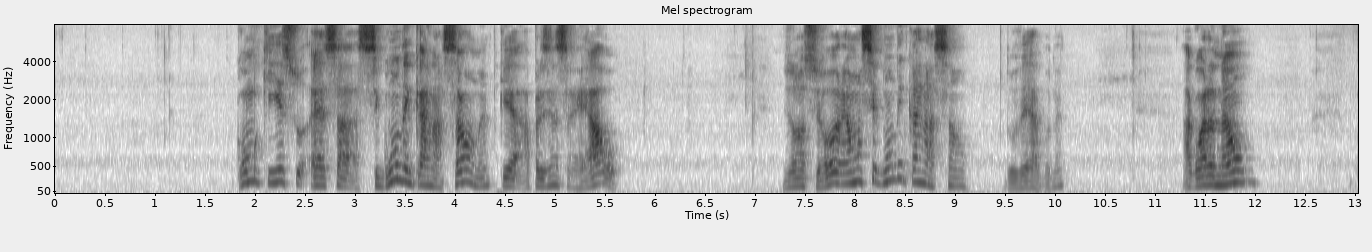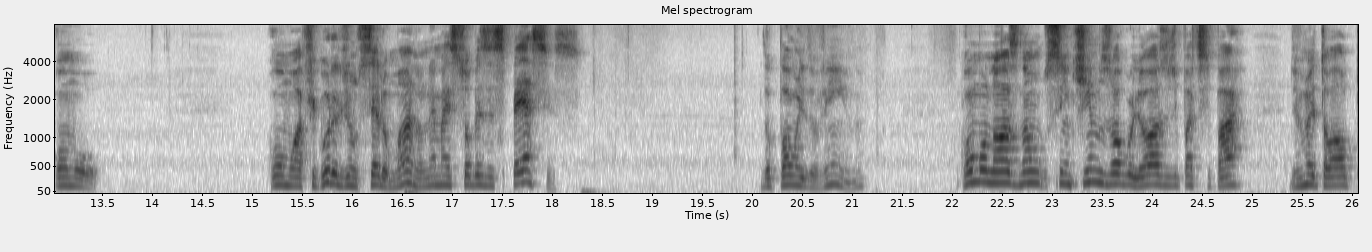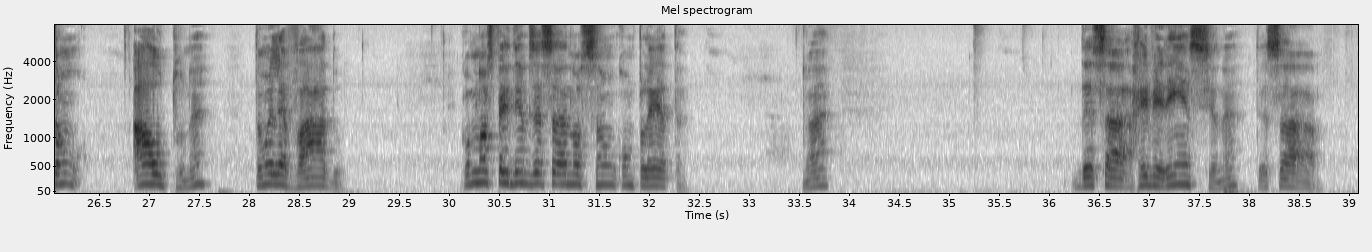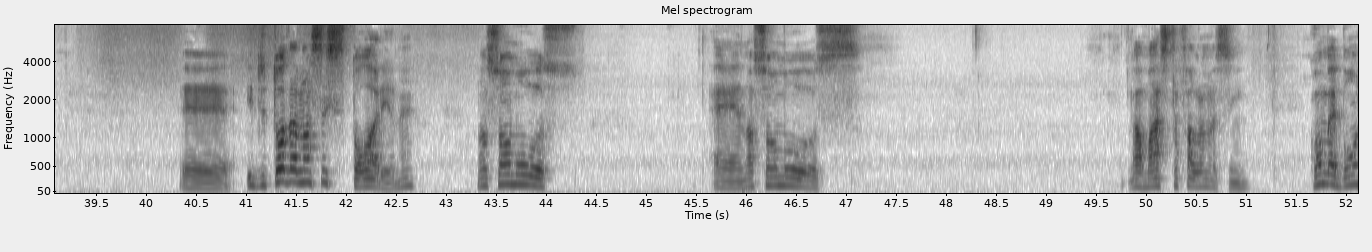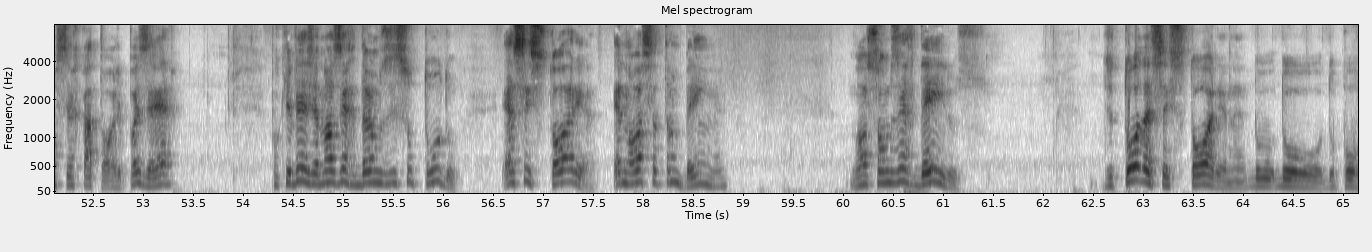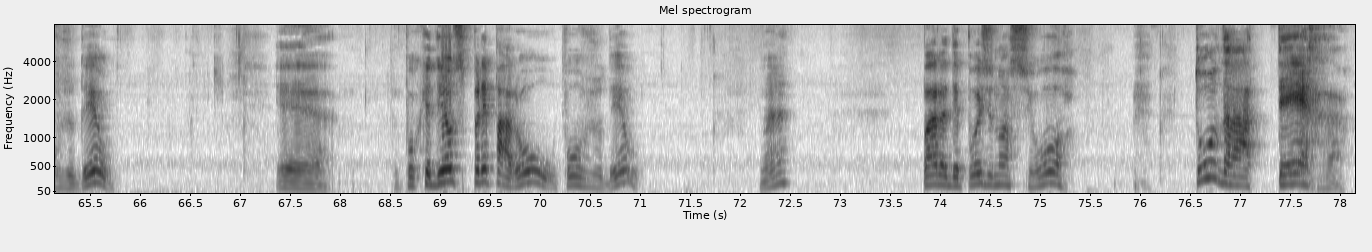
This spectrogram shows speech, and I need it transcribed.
Como que isso, essa segunda encarnação, né? Porque a presença real de Nosso Senhor é uma segunda encarnação do Verbo, né? Agora não como como a figura de um ser humano, né, mas sobre as espécies do pão e do vinho, né? Como nós não sentimos orgulhosos de participar de um ritual tão alto, né? Tão elevado. Como nós perdemos essa noção completa, né? Dessa reverência, né? Dessa é, e de toda a nossa história, né? Nós somos é, nós somos. O Márcio está falando assim. Como é bom ser católico. Pois é. Porque veja, nós herdamos isso tudo. Essa história é nossa também, né? Nós somos herdeiros de toda essa história né, do, do, do povo judeu. É, porque Deus preparou o povo judeu né, para depois de Nosso Senhor toda a Terra,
